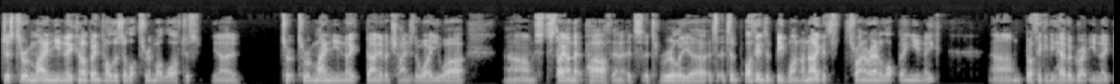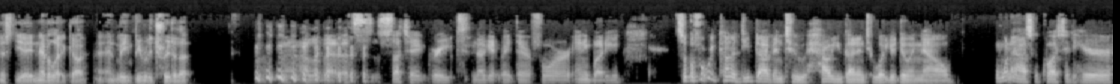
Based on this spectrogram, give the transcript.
just to remain unique. And I've been told this a lot through my life. Just you know, to to remain unique. Don't ever change the way you are. Um, stay on that path, and it's it's really uh, it's it's a I think it's a big one. I know it gets thrown around a lot being unique, um, but I think if you have a great uniqueness, yeah, never let it go, and be be really true to that. I love that. That's such a great nugget right there for anybody. So before we kind of deep dive into how you got into what you're doing now, I want to ask a question here.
